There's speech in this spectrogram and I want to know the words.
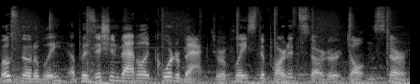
Most notably, a position battle at quarterback to replace departed starter Dalton Sturm.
